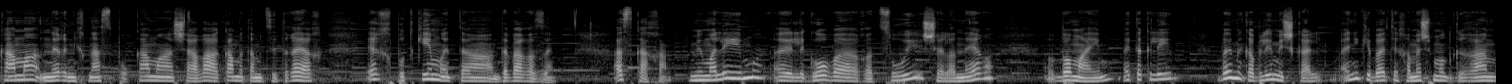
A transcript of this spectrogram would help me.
כמה נר נכנס פה, כמה שעבה, כמה תמצית ריח, איך בודקים את הדבר הזה. אז ככה, ממלאים לגובה רצוי של הנר במים את הכלי ומקבלים משקל. אני קיבלתי 500 גרם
